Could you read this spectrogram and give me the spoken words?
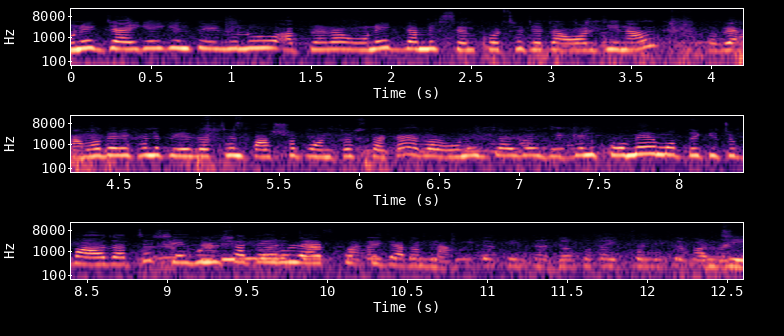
অনেক জায়গায় কিন্তু এগুলো আপনারা অনেক দামে সেল করছে যেটা অরিজিনাল তবে আমাদের এখানে পেয়ে যাচ্ছেন পাঁচশো পঞ্চাশ টাকা। এবার অনেক জায়গায় দেখবেন কমের মধ্যে কিছু পাওয়া যাচ্ছে। সেগুলোর সাথে এগুলো অ্যাড করতে যাবেন না। জি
